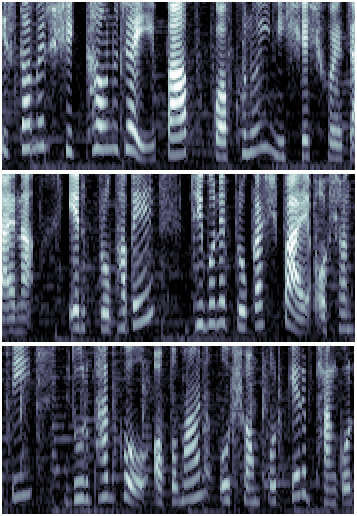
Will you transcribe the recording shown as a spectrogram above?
ইসলামের শিক্ষা অনুযায়ী পাপ কখনোই নিঃশেষ হয়ে যায় না। এর প্রভাবে জীবনে প্রকাশ পায় অশান্তি, দুর্ভাগ্য, অপমান ও সম্পর্কের ভাঙ্গন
